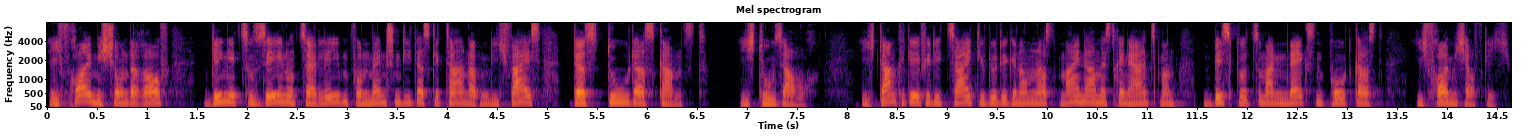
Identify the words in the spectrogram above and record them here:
Ich freue mich schon darauf, Dinge zu sehen und zu erleben von Menschen, die das getan haben. Und ich weiß, dass du das kannst. Ich tue es auch. Ich danke dir für die Zeit, die du dir genommen hast. Mein Name ist René Heinzmann. Bis zu meinem nächsten Podcast. Ich freue mich auf dich.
